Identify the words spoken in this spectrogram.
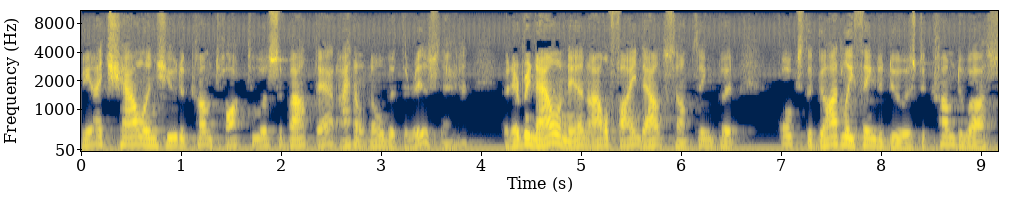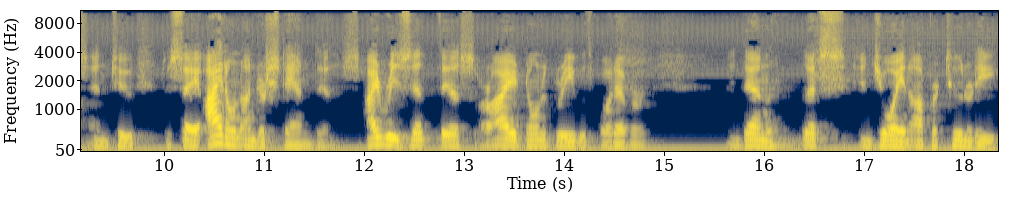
May I challenge you to come talk to us about that? I don't know that there is that, but every now and then I'll find out something. But, folks, the godly thing to do is to come to us and to, to say, I don't understand this. I resent this, or I don't agree with whatever. And then let's enjoy an opportunity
